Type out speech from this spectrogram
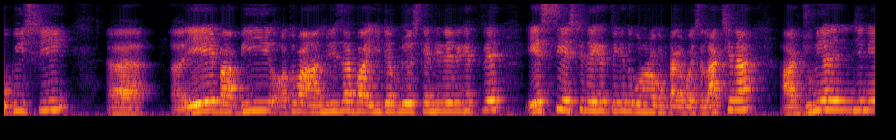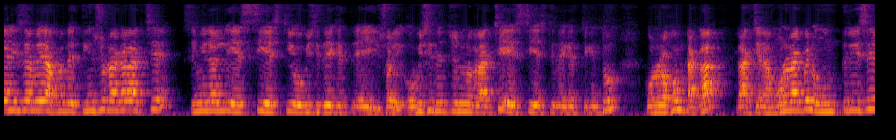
ওবিসি এ বা বি অথবা আনরিজার্ভ বা ইডব্লিউএস ক্যান্ডিডেটের ক্ষেত্রে এসসি এসটিদের ক্ষেত্রে কিন্তু কোনো রকম টাকা পয়সা লাগছে না। আর জুনিয়র ইঞ্জিনিয়ার হিসাবে আপনাদের তিনশো টাকা লাগছে। সিমিলারলি এসসি এসটি ওবিসিদের ক্ষেত্রে, এই সরি ওবিসিদের জন্য লাগছে এসসি এসটিদের ক্ষেত্রে কিন্তু কোনো রকম টাকা লাগছে না। মনে রাখবেন, উনত্রিশে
